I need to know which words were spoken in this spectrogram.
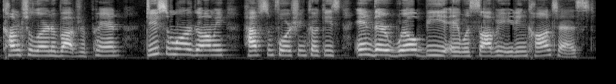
Come to learn about Japan, do some origami, have some fortune cookies, and there will be a wasabi eating contest.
